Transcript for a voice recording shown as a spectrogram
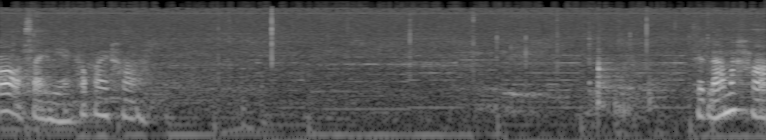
ก็ใส่เหรียญเข้าไปค่ะ เสร็จแล้วนะคะ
